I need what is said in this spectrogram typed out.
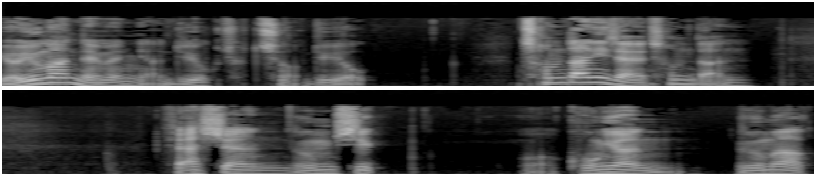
여유만 되면, 야, 뉴욕 좋죠. 뉴욕. 첨단이잖아요, 첨단. 패션, 음식, 뭐, 공연, 음악.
